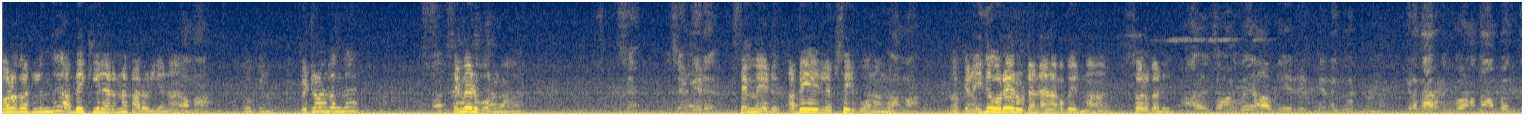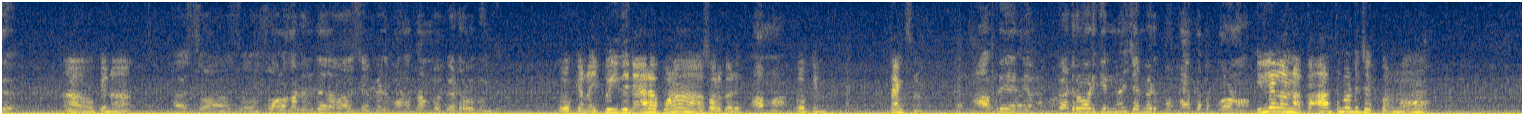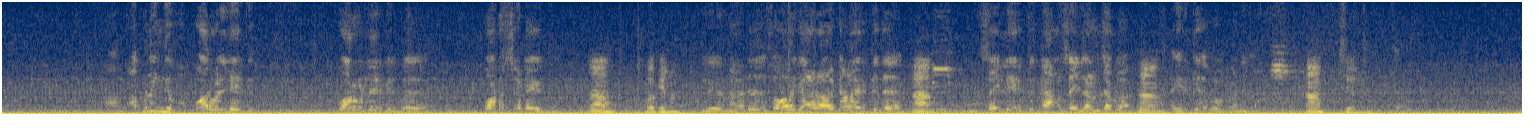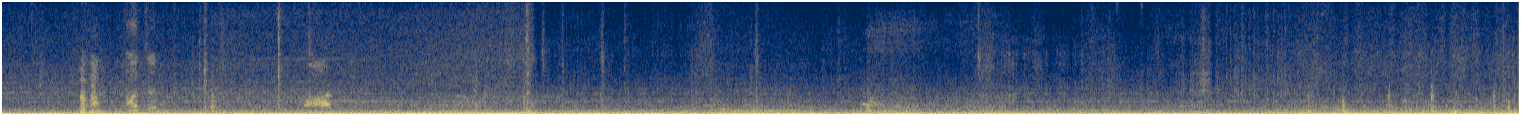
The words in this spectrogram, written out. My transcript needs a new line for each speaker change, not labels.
சோளக்காட்டுலேருந்து அப்படியே கீழே இறங்கினா காரவல்லியாண்ணா ஓகேண்ணா பெட்ரோல் பங்கு? செம்மேடு போகணுமா?
செம்மீடு.
செம்மேடு. அப்படியே லெஃப்ட் சைடு போனாங்க
ஆமா.
ஓகேண்ணா இது ஒரே ரூட்டா நேரம் அங்கே போயிருமா? சோளக்காடு
அது சோழ போய் அப்படி ரிட்டனுக்கு கட் கீழே காரணிக்கு போனால் தான் பங்கு.
ஆ ஓகேண்ணா
அது சோ- சோ- சோளக்காடுலேருந்து செம்மீடு போனால் தான் பெட்ரோல் பங்கு.
ஓகேண்ணா இப்போ இது நேராக போனால் சோளக்காடு
ஆமா.
ஓகேண்ணா தேங்க்ஸ்ண்ணா
அப்படி பெட்ரோல் அடிக்கணும்னா செம்மீடு பக்கத்துல போகணும்.
இல்லை இல்லை நான் காற்று மட்டும் செக் பண்ணணும். ஓகேண்ணா
இது நடு சோளக்காடு இருக்குது. சைடில் இருக்குது மேலே சைடில் அனுப்பிச்சாப்ல. இருக்குது பண்ணிக்கலாம்.
ஆ சரி. ஓகே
